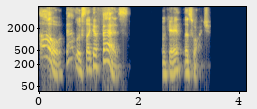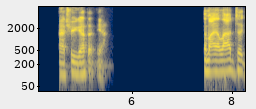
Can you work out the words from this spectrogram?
oh, that looks like a fez? Okay, let's watch. Not sure you got that? Yeah. Am I allowed to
